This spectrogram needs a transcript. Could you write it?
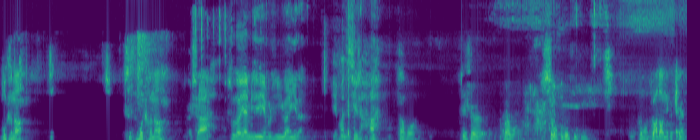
不可能，这这怎么可能？可是啊，收到赝品也不是你愿意的，别放在心上啊。大伯，这事怪我，是我不够细心。等我抓到那个骗子，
